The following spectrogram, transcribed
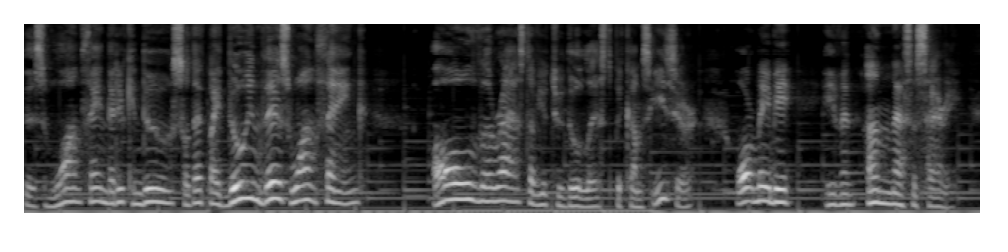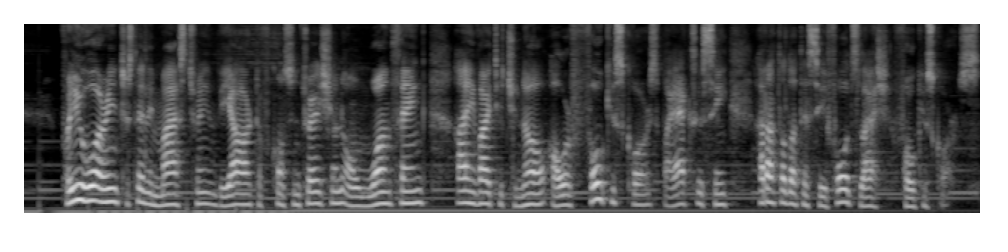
this one thing that you can do so that by doing this one thing, all the rest of your to do list becomes easier or maybe even unnecessary. For you who are interested in mastering the art of concentration on one thing, I invite you to know our focus course by accessing arata.se forward slash focus course.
